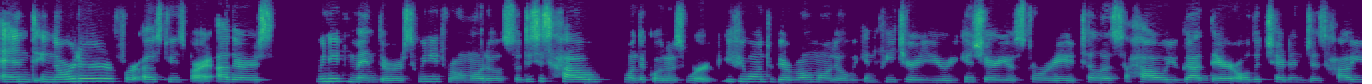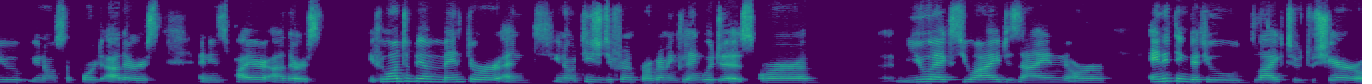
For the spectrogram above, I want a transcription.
And in order for us to inspire others, we need mentors, we need role models. So this is how Wondercoders work. If you want to be a role model, we can feature you, you can share your story, tell us how you got there, all the challenges, how you, you know, support others and inspire others. If you want to be a mentor and, you know, teach different programming languages or UX, UI design or anything that you'd like to to share,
